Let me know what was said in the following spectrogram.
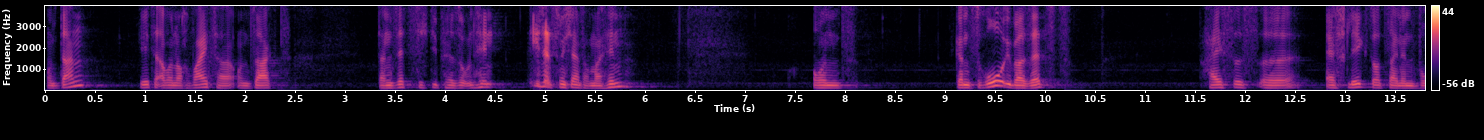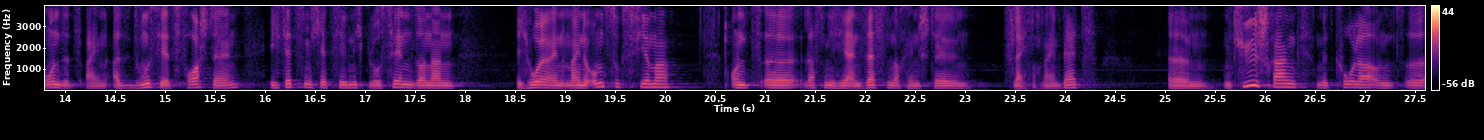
Und dann geht er aber noch weiter und sagt, dann setzt sich die Person hin. Ich setze mich einfach mal hin. Und ganz roh übersetzt heißt es, äh, er schlägt dort seinen Wohnsitz ein. Also du musst dir jetzt vorstellen, ich setze mich jetzt hier nicht bloß hin, sondern ich hole meine Umzugsfirma und äh, lass mir hier einen Sessel noch hinstellen, vielleicht noch mein Bett, ähm, einen Kühlschrank mit Cola und äh,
